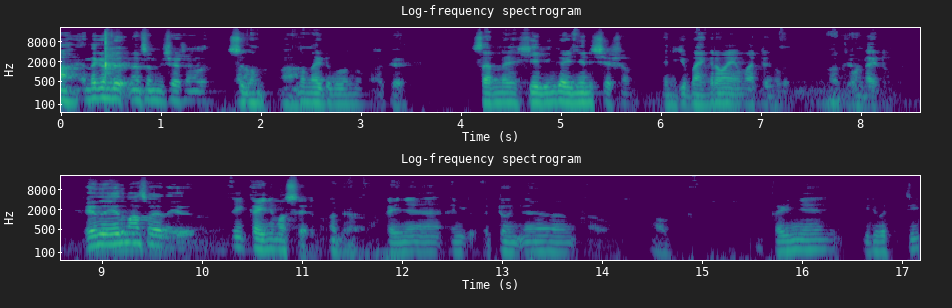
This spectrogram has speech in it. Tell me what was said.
ആ എന്തൊക്കെയുണ്ട് നെൽസൺ വിശേഷങ്ങൾ സുഖം. നന്നായിട്ട് പോകുന്നു. ഓക്കെ. സാറിന് ഹീലിംഗ് കഴിഞ്ഞതിന് ശേഷം എനിക്ക് ഭയങ്കരമായ മാറ്റങ്ങൾ ഉണ്ടായിട്ടുണ്ട്. ഏത് ഏത് മാസമായിരുന്നു ഈ കഴിഞ്ഞ മാസമായിരുന്നു. കഴിഞ്ഞ എനിക്ക് ഏറ്റവും കഴിഞ്ഞ ഇരുപത്തി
